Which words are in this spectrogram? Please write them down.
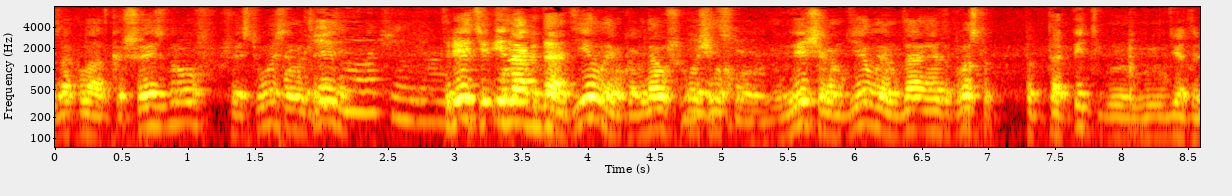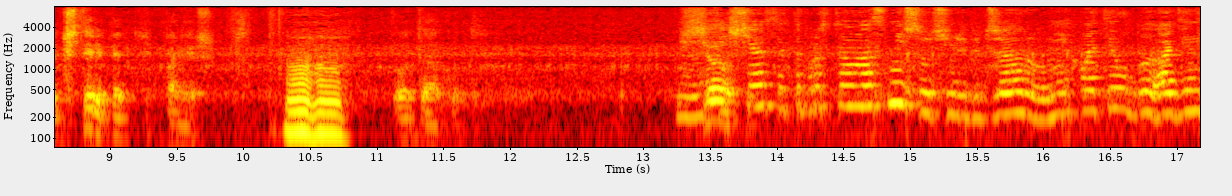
закладка 6 дров, 6-8, и Третью. Третью иногда делаем, когда уж очень Вечером. холодно. Вечером делаем, да, это просто подтопить где-то 4-5 полешек. Угу. Вот так вот. Ну, Всё. Сейчас это просто у нас Миша очень любит жару. Мне хватило бы один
